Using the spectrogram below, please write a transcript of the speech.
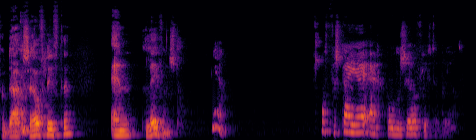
vandaag zelfliefde en levensdoel. Ja. Wat versta jij eigenlijk onder zelfliefde, Briant?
